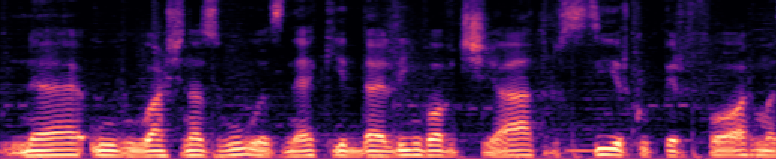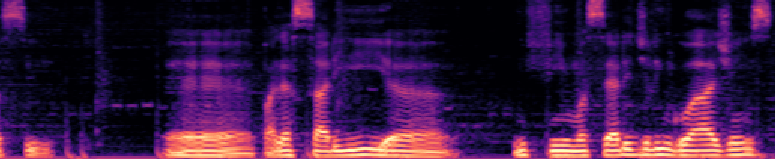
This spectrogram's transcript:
né? O, o arte nas ruas, né? Que dali envolve teatro, circo, performance, é, palhaçaria, enfim, uma série de linguagens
